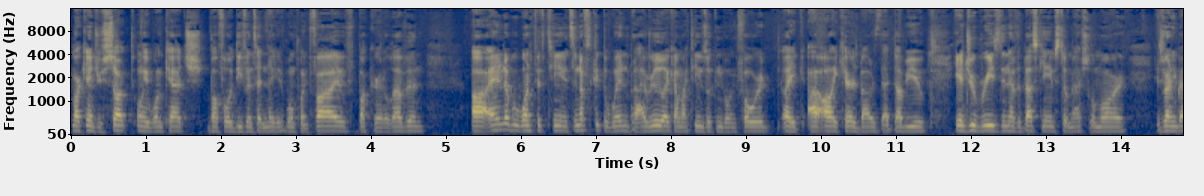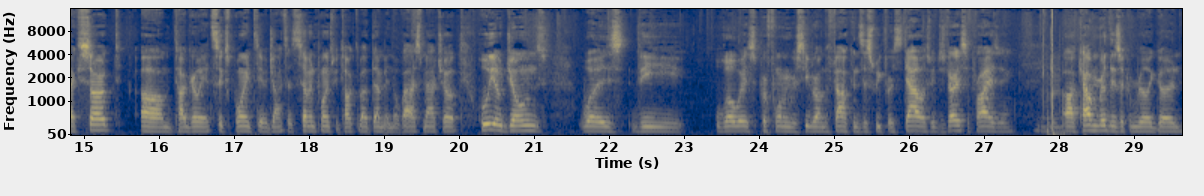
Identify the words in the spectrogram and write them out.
Mark Andrews sucked, only one catch. Buffalo defense had negative 1.5. Butker at 11. Uh, I ended up with 115. It's enough to get the win, but I really like how my team's looking going forward. Like, I, all he cares about is that W. He had Drew Brees, didn't have the best game, still matched Lamar. His running back sucked. Um, Todd Gurley had six points. David Johnson had seven points. We talked about them in the last matchup. Julio Jones was the lowest performing receiver on the Falcons this week versus Dallas, which is very surprising. Mhm. Uh, Calvin Ridley's looking really good,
